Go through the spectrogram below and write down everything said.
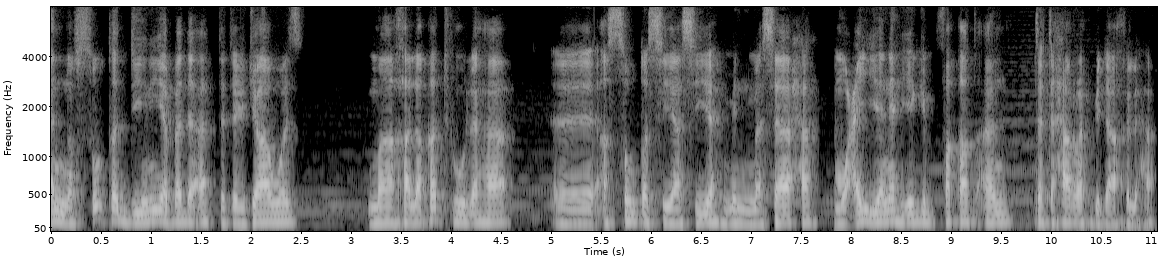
أن السلطة الدينية بدأت تتجاوز ما خلقته لها آه، السلطة السياسية من مساحة معينة يجب فقط أن تتحرك بداخلها.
